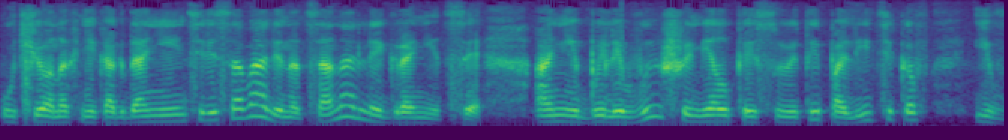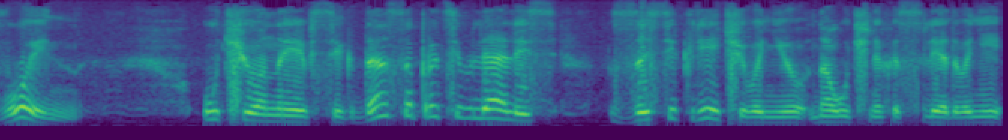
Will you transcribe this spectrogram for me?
Ученых никогда не интересовали национальные границы, они были выше мелкой суеты политиков и войн. Ученые всегда сопротивлялись засекречиванию научных исследований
